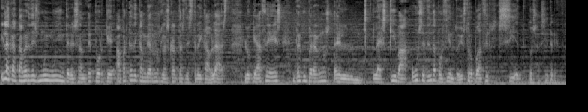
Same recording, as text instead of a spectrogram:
Y la carta verde es muy muy interesante porque aparte de cambiarnos las cartas de Strike a Blast, lo que hace es recuperarnos la esquiva un 70%, y esto lo puede hacer 7, o sea, 7 veces.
